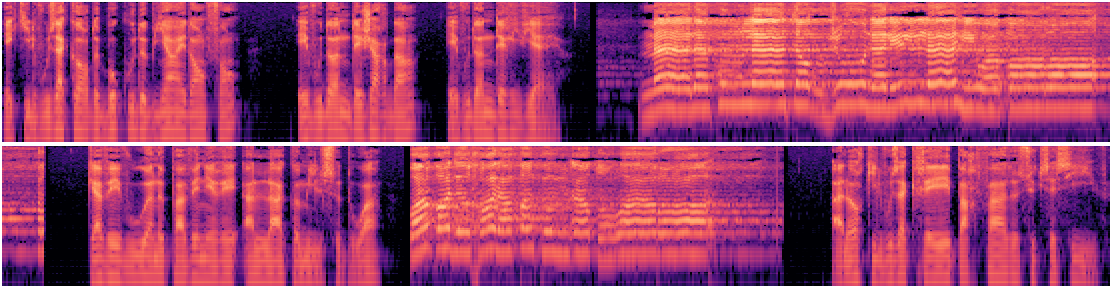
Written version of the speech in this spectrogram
et qu'il vous accorde beaucoup de biens et d'enfants, et vous donne des jardins, et vous donne des rivières. ما لكم لا ترجون لله وقارا Qu'avez-vous à ne pas vénérer Allah comme il se doit, وقد خلقكم أطوارا alors qu'il vous a créé par phases successives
